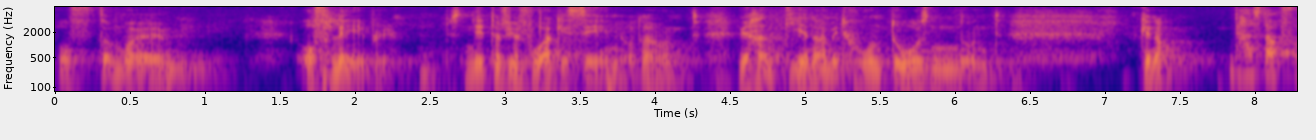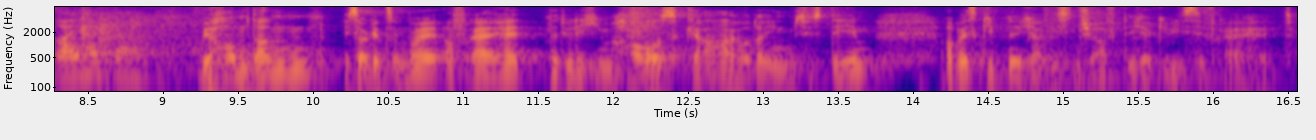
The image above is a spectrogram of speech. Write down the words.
oft einmal off-label. Sind nicht dafür vorgesehen, oder? Und wir hantieren auch mit hohen Dosen und genau. Du hast auch Freiheit da. Wir haben dann, ich sage jetzt einmal, eine Freiheit natürlich im Haus, klar, oder im System, aber es gibt natürlich auch wissenschaftlich eine gewisse Freiheit.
